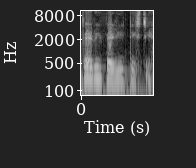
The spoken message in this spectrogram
Very very tasty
